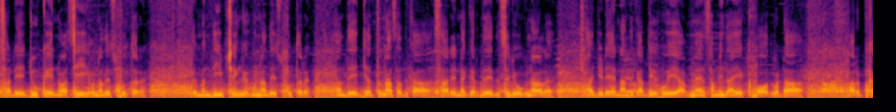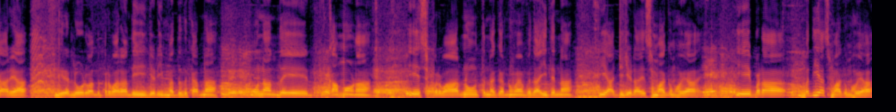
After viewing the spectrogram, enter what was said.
ਸਾਡੇ ਯੂਕੇ ਨਿਵਾਸੀ, ਉਹਨਾਂ ਦੇ ਸੁਪੁੱਤਰ ਤੇ ਮਨਦੀਪ ਸਿੰਘ, ਉਹਨਾਂ ਦੇ ਸੁਪੁੱਤਰ ਦੇ ਯਤਨਾਂ ਸਦਕਾ ਸਾਰੇ ਨਗਰ ਦੇ ਸਹਿਯੋਗ ਨਾਲ ਅੱਜ ਜਿਹੜੇ ਆਨੰਦ ਕਾਰਜ ਹੋਏ ਆ। ਮੈਂ ਸਮਝਦਾ ਇੱਕ ਬਹੁਤ ਵੱਡਾ ਪਰਪਕਾਰ ਆ। ਜਿਹੜੇ ਲੋੜਵੰਦ ਪਰਿਵਾਰਾਂ ਦੀ ਜਿਹੜੀ ਮਦਦ ਕਰਨਾ, ਉਹਨਾਂ ਦੇ ਕੰਮ ਆਉਣਾ, ਇਸ ਪਰਿਵਾਰ ਨੂੰ ਤੇ ਨਗਰ ਨੂੰ ਮੈਂ ਵਧਾਈ ਦਿੰਦਾ ਕਿ ਅੱਜ ਜਿਹੜਾ ਇਹ ਸਮਾਗਮ ਹੋਇਆ, ਇਹ ਬੜਾ ਵਧੀਆ ਸਮਾਗਮ ਹੋਇਆ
